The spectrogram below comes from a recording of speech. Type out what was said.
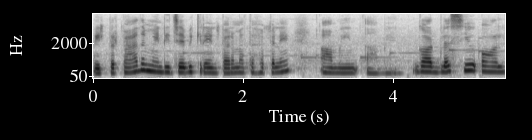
மீட்பர் பாதம் வேண்டி ஜெபிக்கிறேன் பரம தகப்பனே. ஆமீன் ஆமீன். காட் பிளஸ் யூ ஆல்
